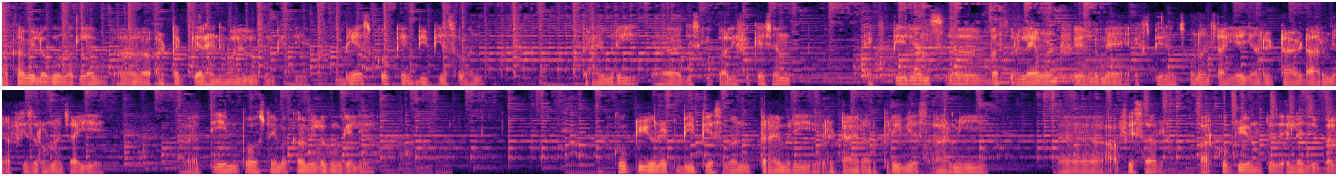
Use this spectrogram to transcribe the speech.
मकामी लोगों मतलब अटक के रहने वाले लोगों के लिए। बेस कुक है B P S one primary जिसकी क्वालिफ़िकेशन एक्सपीरियंस बस रिलेवेंट फ़ील्ड में एक्सपीरियंस होना चाहिए, या रिटायर्ड आर्मी ऑफिसर होना चाहिए। तीन पोस्टें मकामी लोगों के लिए। Cook unit B P S one primary retire और प्रीवियस आर्मी ऑफिसर और कुक यूनिट इज़ एलिजिबल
